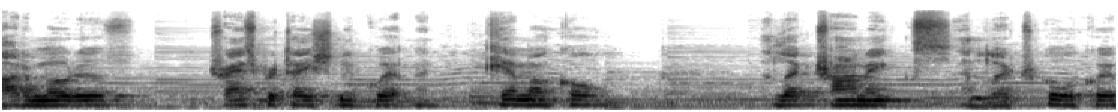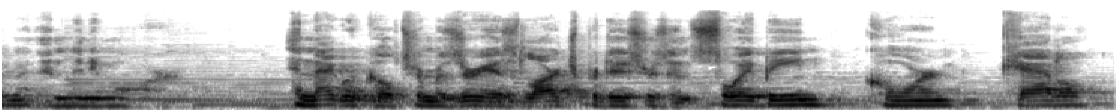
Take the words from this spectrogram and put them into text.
automotive, transportation equipment, chemical, electronics and electrical equipment, and many more. In agriculture, Missouri has large producers in soybean, corn, cattle,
